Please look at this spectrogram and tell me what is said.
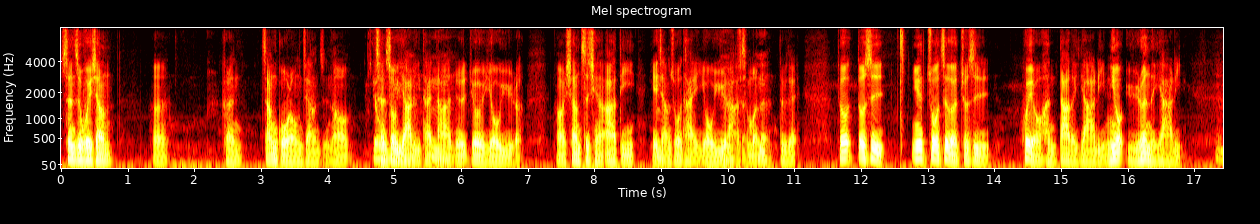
甚至会像。嗯，可能张国荣这样子，然后承受压力太大，就就有忧郁了。然后像之前阿弟也讲说他也忧郁啦什么的，对不对？都都是因为做这个就是会有很大的压力，你有舆论的压力，嗯，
